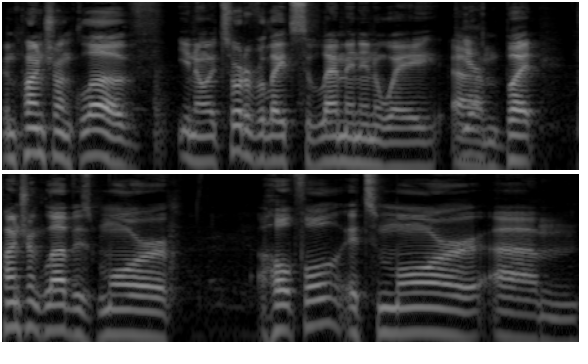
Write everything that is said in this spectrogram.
in Punch Drunk Love, you know, it sort of relates to Lemon in a way. Um, Yeah. But Punch Drunk Love is more hopeful. It's more. Um,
